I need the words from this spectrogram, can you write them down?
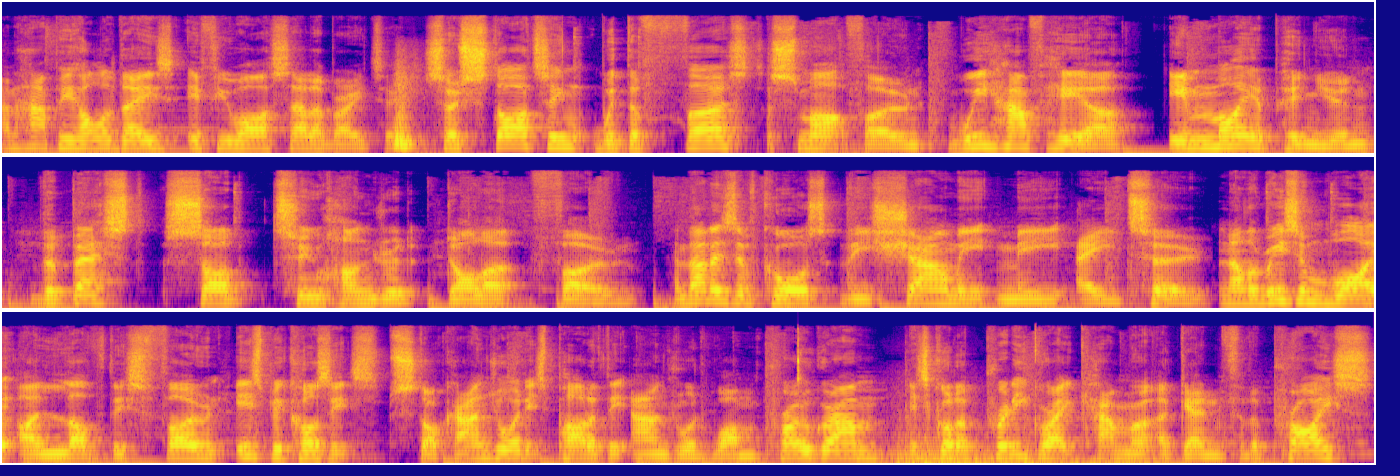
and happy holidays if you are celebrating. So starting with the first smartphone, we have here in my opinion, the best sub $200 phone. And that is, of course, the Xiaomi Mi A2. Now, the reason why I love this phone is because it's stock Android. It's part of the Android One program. It's got a pretty great camera, again, for the price.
